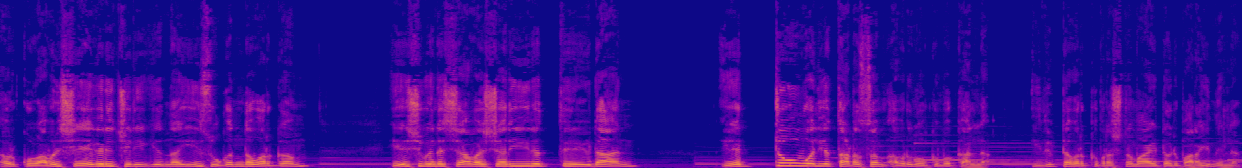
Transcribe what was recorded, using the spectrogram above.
അവർ അവർ ശേഖരിച്ചിരിക്കുന്ന ഈ സുഗന്ധവർഗം യേശുവിന്റെ ശവശരീരത്തിൽ ഇടാൻ ഏറ്റവും വലിയ തടസ്സം അവർ നോക്കുമ്പോൾ കല്ല. ഇതിട്ടവർക്ക് പ്രശ്നമായിട്ട് അവർ പറയുന്നില്ല.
